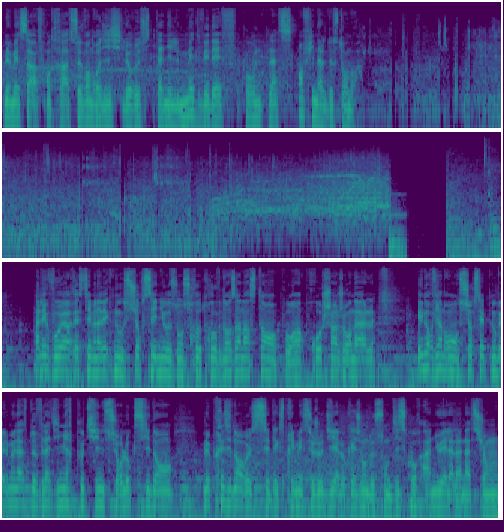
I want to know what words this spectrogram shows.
Le Messa affrontera ce vendredi le Russe Daniel Medvedev pour une place en finale de ce tournoi. Allez vous restez bien avec nous sur CNews. On se retrouve dans un instant pour un prochain journal. Et nous reviendrons sur cette nouvelle menace de Vladimir Poutine sur l'Occident. Le président russe s'est exprimé ce jeudi à l'occasion de son discours annuel à la nation.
